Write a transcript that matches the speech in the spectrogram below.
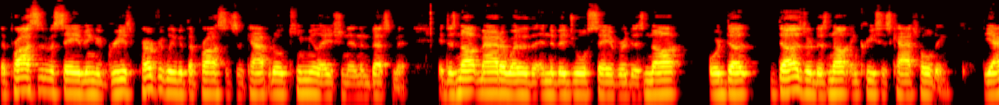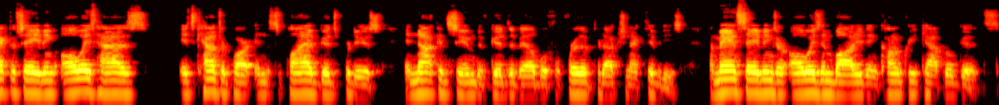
the process of saving agrees perfectly with the process of capital accumulation and investment. It does not matter whether the individual saver does not or do, does or does not increase his cash holding. The act of saving always has its counterpart in the supply of goods produced and not consumed of goods available for further production activities. A man's savings are always embodied in concrete capital goods.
